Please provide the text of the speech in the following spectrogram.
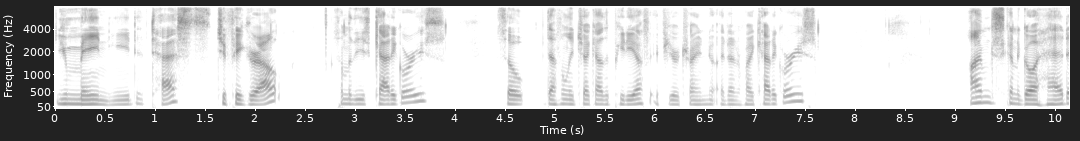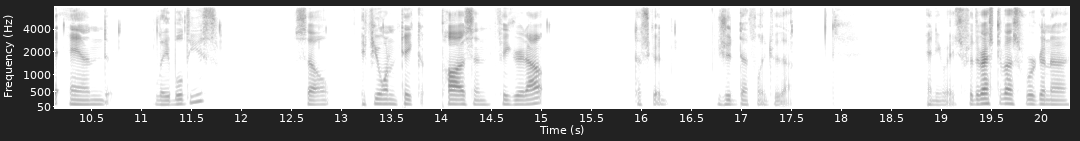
you may need tests to figure out some of these categories. So definitely check out the PDF if you're trying to identify categories. I'm just going to go ahead and label these. So if you want to take a pause and figure it out, that's good. You should definitely do that. Anyways, for the rest of us, we're going to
